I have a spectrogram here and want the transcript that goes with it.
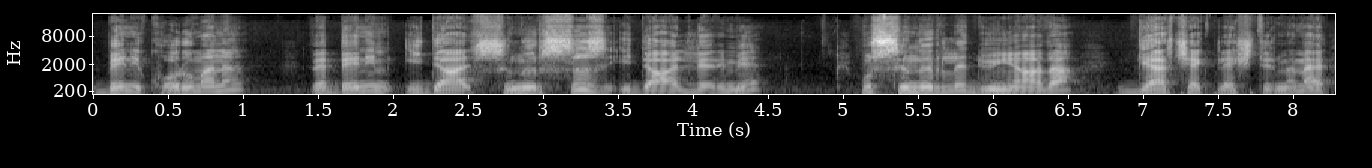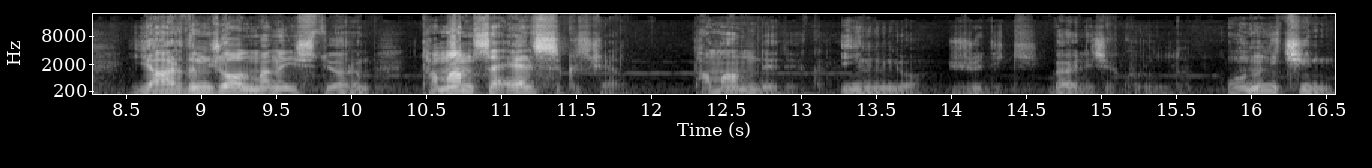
beni korumanı ve benim ideal, sınırsız ideallerimi bu sınırlı dünyada gerçekleştirmeme yardımcı olmanı istiyorum. Tamamsa el sıkışalım. Tamam dedik. Ingo Judik böylece kuruldu. Onun için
